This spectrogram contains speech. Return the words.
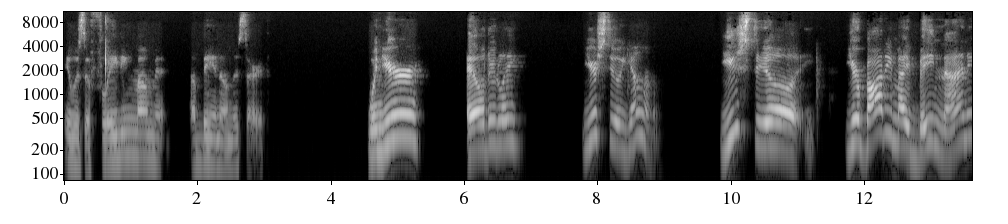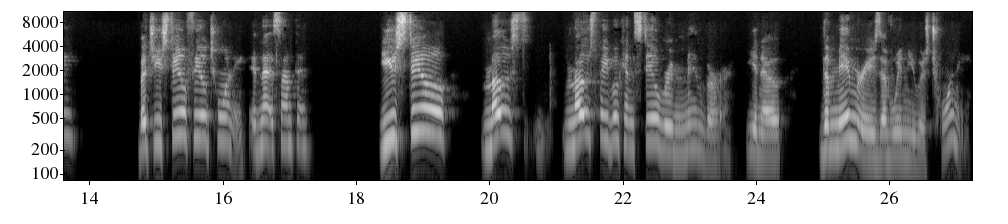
it was a fleeting moment of being on this earth. When you're elderly, you're still young. You still, your body may be 90, but you still feel 20. Isn't that something? You still, most, most people can still remember, you know, the memories of when you was 20.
